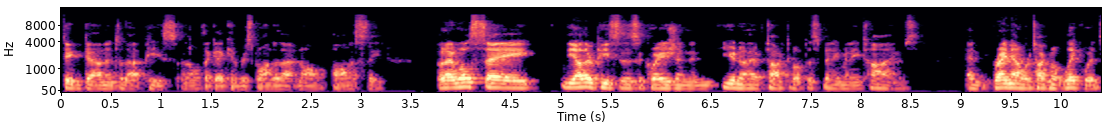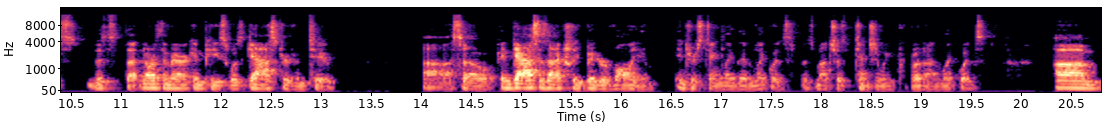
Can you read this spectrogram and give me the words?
dig down into that piece. I don't think I can respond to that in all honesty. But I will say the other piece of this equation, and you and I have talked about this many many times. And right now we're talking about liquids. This that North American piece was gas driven too. Uh, so and gas is actually bigger volume interestingly than liquids as much as attention we put on liquids um,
